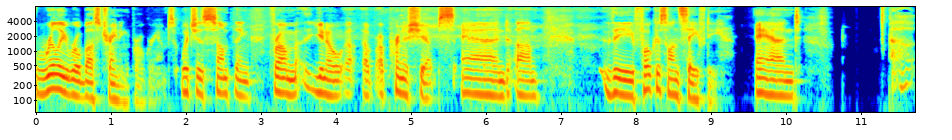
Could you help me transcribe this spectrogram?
really robust training programs, which is something from you know uh, apprenticeships and um, the focus on safety. And uh,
